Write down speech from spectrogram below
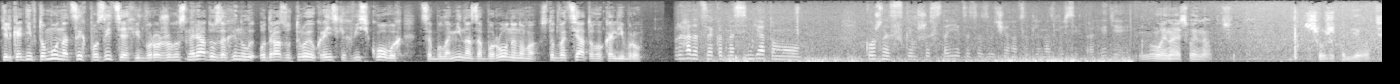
Кілька днів тому на цих позиціях від ворожого снаряду загинули одразу троє українських військових. Це була міна забороненого 120-го калібру. Бригада це як одна сім'я, тому кожен з ким щось стається, це звичайно це для нас для всіх трагедія. Ну, война есть война. то есть вот Что же поделать?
